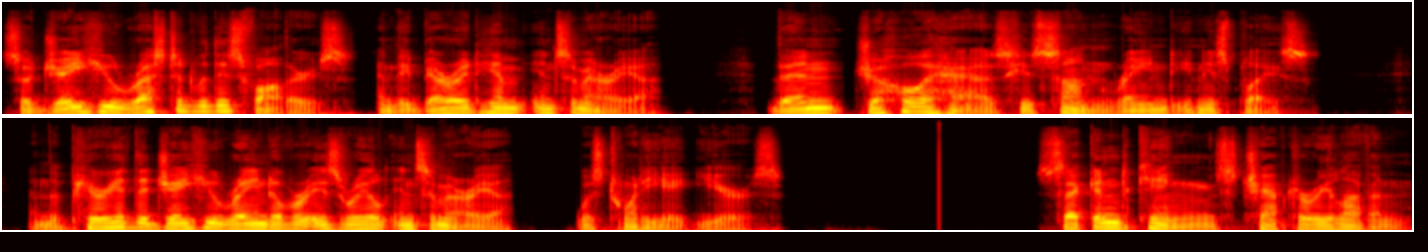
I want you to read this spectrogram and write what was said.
So Jehu rested with his fathers, and they buried him in Samaria. Then Jehoahaz his son reigned in his place. And the period that Jehu reigned over Israel in Samaria was twenty-eight years. 2 Kings chapter 11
